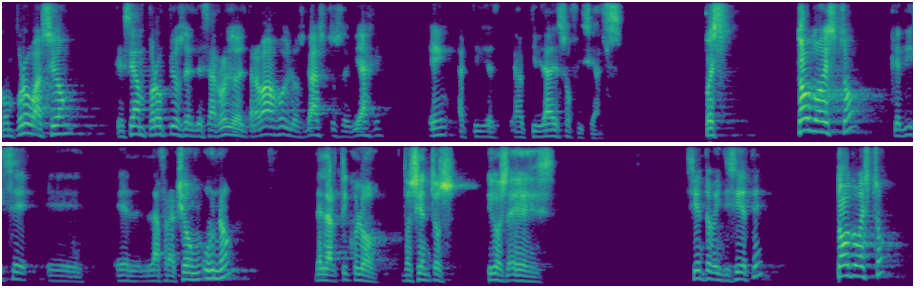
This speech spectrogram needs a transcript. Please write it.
comprobación que sean propios del desarrollo del trabajo y los gastos de viaje en actividades, oficiales. Pues todo esto que dice eh, la fracción 1 del artículo 200, digo, 127. Todo esto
